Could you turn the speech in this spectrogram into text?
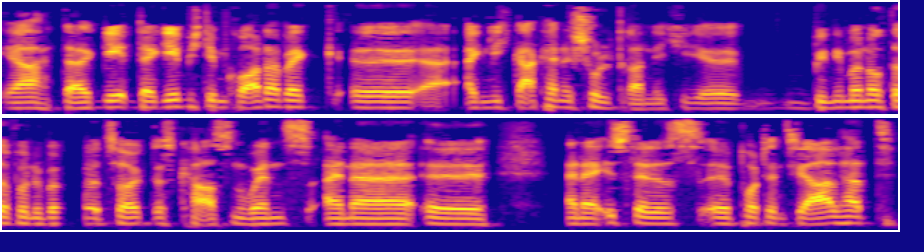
ja, da, ge da gebe ich dem Quarterback äh, eigentlich gar keine Schuld dran. Ich äh, bin immer noch davon überzeugt, dass Carson Wentz einer, äh, einer ist, der das äh, Potenzial hat,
